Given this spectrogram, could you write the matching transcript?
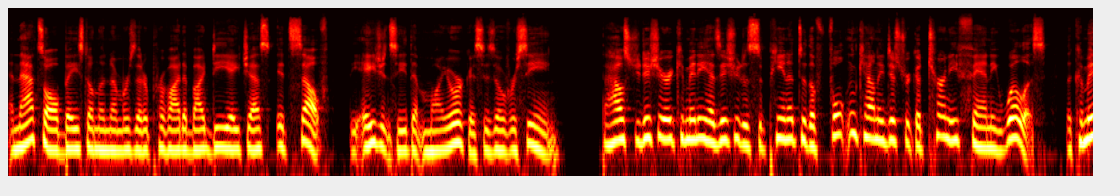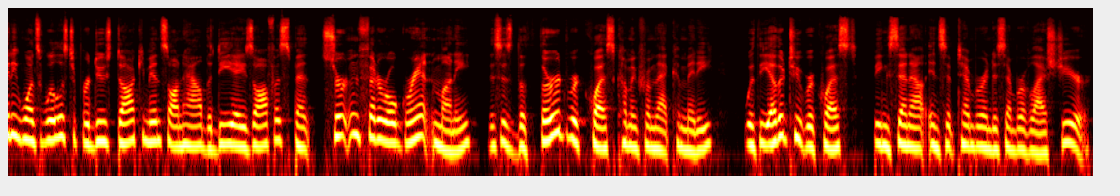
and that's all based on the numbers that are provided by DHS itself, the agency that Mayorkas is overseeing. The House Judiciary Committee has issued a subpoena to the Fulton County District Attorney Fani Willis. The committee wants Willis to produce documents on how the DA's office spent certain federal grant money. This is the third request coming from that committee, with the other two requests being sent out in September and December of last year.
